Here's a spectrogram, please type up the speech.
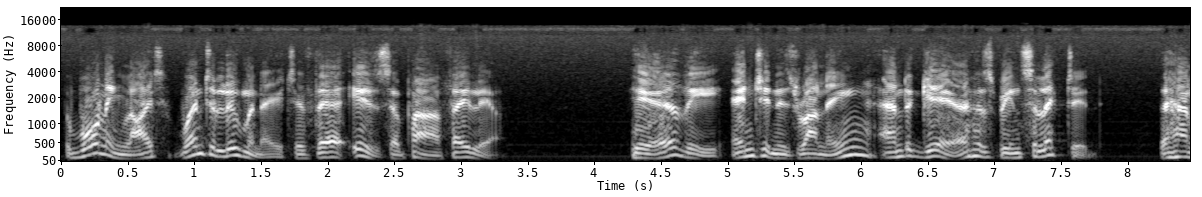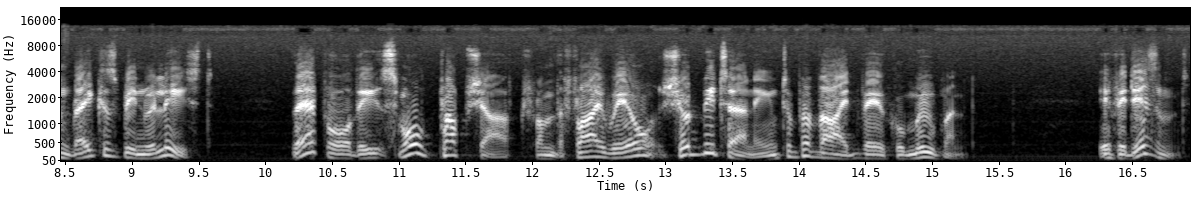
the warning light won't illuminate if there is a power failure. Here the engine is running and a gear has been selected. The handbrake has been released. Therefore, the small prop shaft from the flywheel should be turning to provide vehicle movement. If it isn't,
